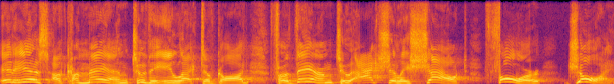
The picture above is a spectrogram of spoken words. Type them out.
it is a command to the elect of God for them to actually shout for joy.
